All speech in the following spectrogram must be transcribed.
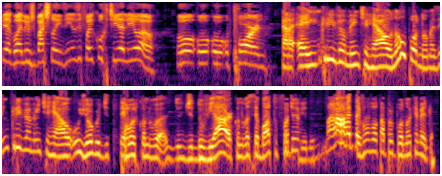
pegou ali os bastõezinhos e foi curtir ali, ó, o, o, o, porn. Cara, é incrivelmente real, não o pornô, mas é incrivelmente real o jogo de terror quando, de, de do VR quando você bota o fone de ouvido. Mas vamos voltar pro pornô que é melhor.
